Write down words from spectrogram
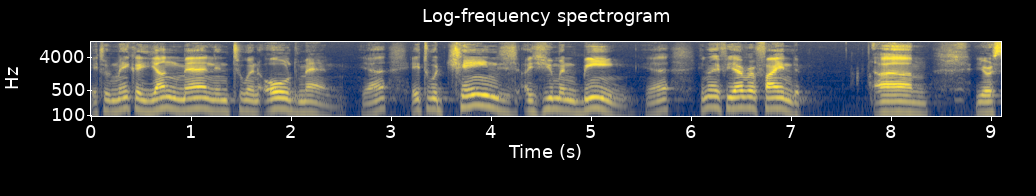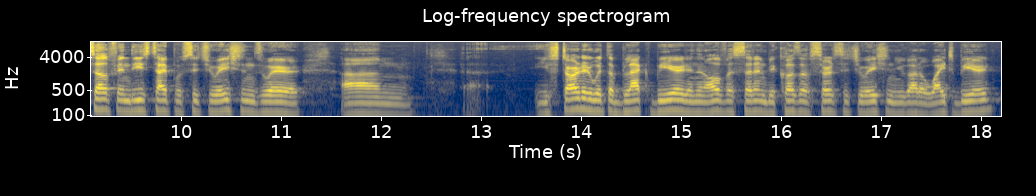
It would make a young man into an old man. Yeah, it would change a human being. Yeah, you know if you ever find um, yourself in these type of situations where um, uh, you started with a black beard and then all of a sudden because of certain situation you got a white beard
